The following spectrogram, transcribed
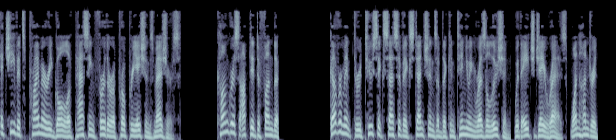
achieve its primary goal of passing further appropriations measures. Congress opted to fund the government through two successive extensions of the continuing resolution, with H.J. Res. 100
